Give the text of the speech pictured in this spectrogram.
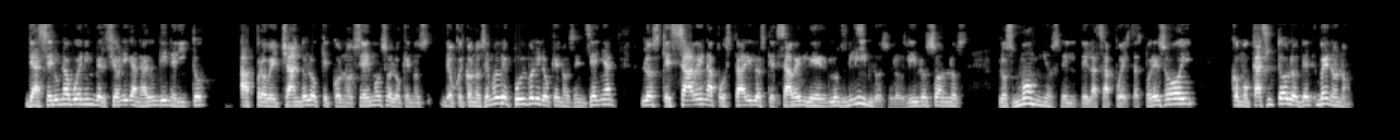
de hacer una buena inversión y ganar un dinerito aprovechando lo que conocemos o lo que nos lo que conocemos de fútbol y lo que nos enseñan los que saben apostar y los que saben leer los libros. Los libros son los, los momios de, de las apuestas. Por eso hoy, como casi todos los, bueno, no,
